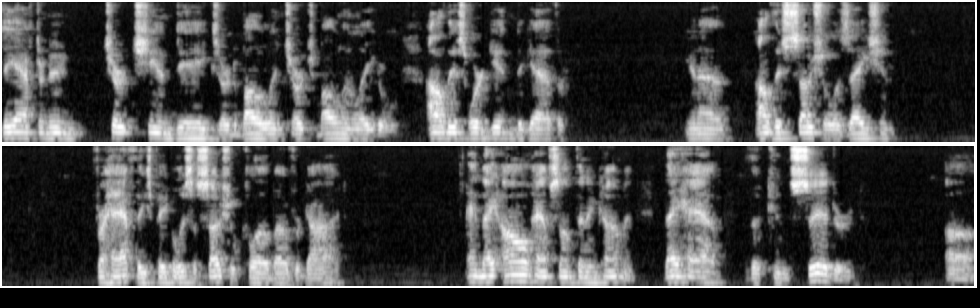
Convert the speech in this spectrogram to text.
the afternoon church shindigs or the bowling church bowling league or all this we're getting together. You know, all this socialization. For half these people, it's a social club over God. And they all have something in common. They have the considered uh,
